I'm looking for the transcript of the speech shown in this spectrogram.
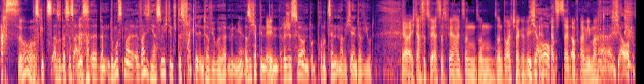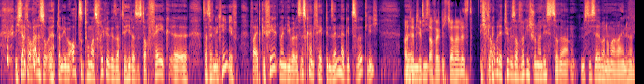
Ach so. Das gibt's, also das ist alles, Aha. äh, du musst mal, äh, weiß ich nicht, hast du nicht den, das Frickel-Interview gehört mit mir? Also ich habe den, Nee. den Regisseur und, und Produzenten habe ich ja interviewt. ja, ich dachte zuerst, das wäre halt so ein, so ein, so ein Deutscher gewesen, Ich der auch. die ganze Zeit auf Ami macht. Ja, ich auch. Ich dachte auch alles so, ich habe dann eben auch zu Thomas Frickel gesagt, ja hier, das ist doch Fake. Äh, sagt er, nee, nee, weit gefehlt, mein Lieber, das ist kein Fake, den Sender gibt's wirklich. Und der Ähm, Typ die, ist auch wirklich Journalist. ich glaube, der Typ ist auch wirklich Journalist sogar. Müsste ich selber nochmal reinhören.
